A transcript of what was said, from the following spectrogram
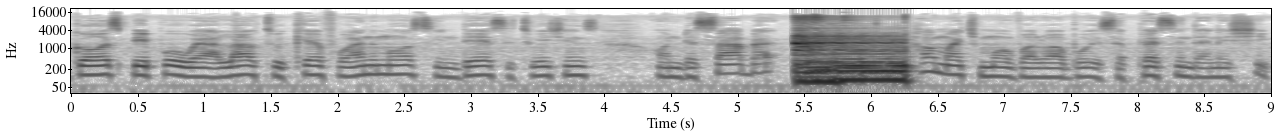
God's people were allowed to care for animals in their situations on the Sabbath, how much more valuable is a person than a sheep?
